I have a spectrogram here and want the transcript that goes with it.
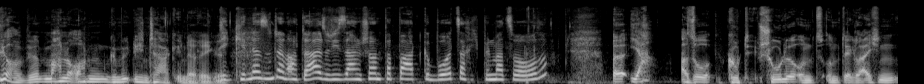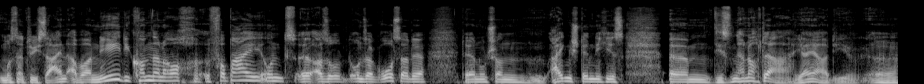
ja, wir machen auch einen gemütlichen Tag in der Regel. Die Kinder sind dann auch da, also die sagen schon, Papa hat Geburtstag, ich bin mal zu Hause. Äh, ja, also gut, Schule und, und dergleichen muss natürlich sein, aber nee, die kommen dann auch vorbei und äh, also unser Großer, der, der nun schon eigenständig ist, ähm, die sind dann auch da. Ja, ja, die äh,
